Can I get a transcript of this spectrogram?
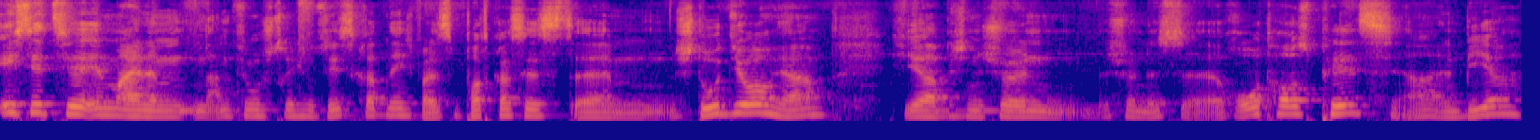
Ich sitze hier in meinem, in Anführungsstrichen, du siehst gerade nicht, weil es ein Podcast ist, ähm, Studio. Ja. Hier habe ich ein schön, schönes äh, Rothauspilz, ja, ein Bier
